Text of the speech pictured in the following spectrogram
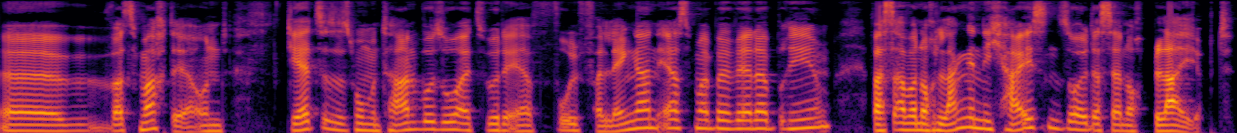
äh, was macht er? Und jetzt ist es momentan wohl so, als würde er wohl verlängern erstmal bei Werder Bremen, was aber noch lange nicht heißen soll, dass er noch bleibt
